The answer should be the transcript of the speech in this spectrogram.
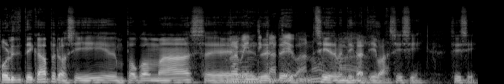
política, pero sí un poco más... eh, de- de- Reivindicativa, ¿no? Sí, reivindicativa, sí, sí, sí, sí.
